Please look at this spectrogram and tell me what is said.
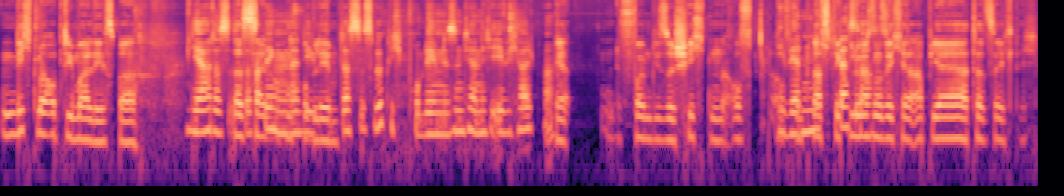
nicht mehr optimal lesbar. Ja, das ist Das das, ist halt Ding. ein Ne? Problem. Die, das ist wirklich ein Problem. Die sind ja nicht ewig haltbar. Ja. Vor allem diese Schichten auf, auf dem nicht Plastik lösen sich ja ab. Ja, ja, tatsächlich.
